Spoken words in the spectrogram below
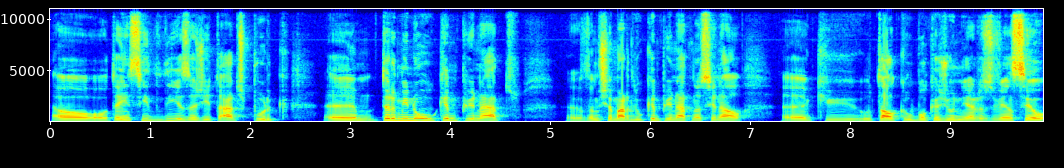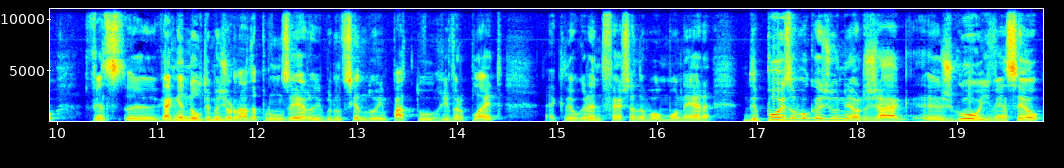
ou têm sido dias agitados, porque um, terminou o campeonato, uh, vamos chamar-lhe o campeonato nacional, uh, que o tal que o Boca Juniors venceu, vence, uh, ganhando na última jornada por um zero e beneficiando do empate do River Plate que deu grande festa da Bombonera. Depois o Boca Juniors já jogou e venceu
